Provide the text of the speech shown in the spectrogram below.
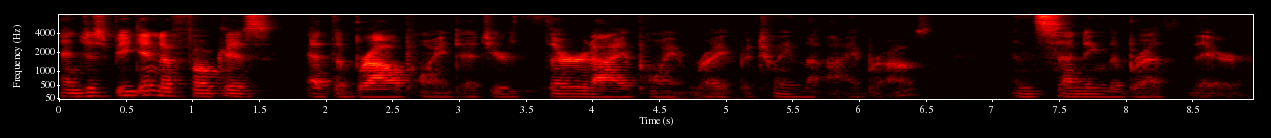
and just begin to focus at the brow point at your third eye point right between the eyebrows and sending the breath there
